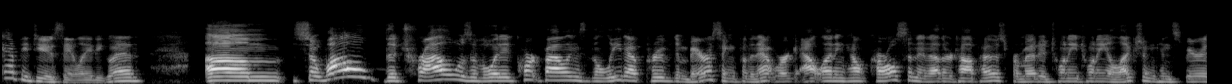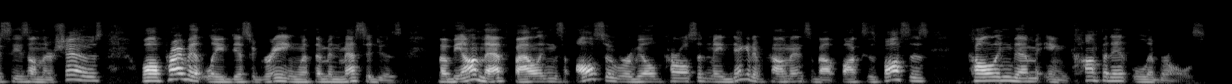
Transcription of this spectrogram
Happy Tuesday, Lady Gwen. Um, so while the trial was avoided, court filings in the lead up proved embarrassing for the network, outlining how Carlson and other top hosts promoted 2020 election conspiracies on their shows while privately disagreeing with them in messages. But beyond that, filings also revealed Carlson made negative comments about Fox's bosses, calling them incompetent liberals.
